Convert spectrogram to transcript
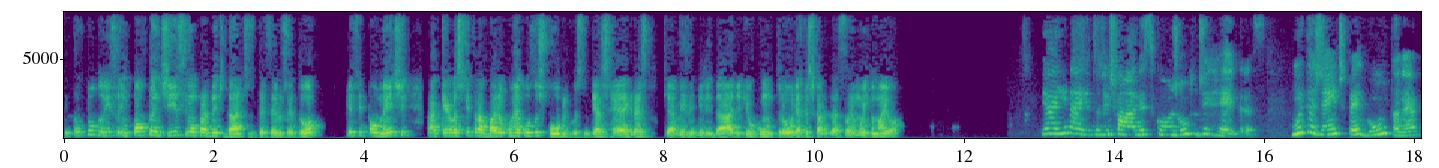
então, tudo isso é importantíssimo para as entidades do terceiro setor, principalmente aquelas que trabalham com recursos públicos, em que as regras, que a visibilidade, que o controle, a fiscalização é muito maior. E aí, Naito, a gente falar desse conjunto de regras. Muita gente pergunta, né?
